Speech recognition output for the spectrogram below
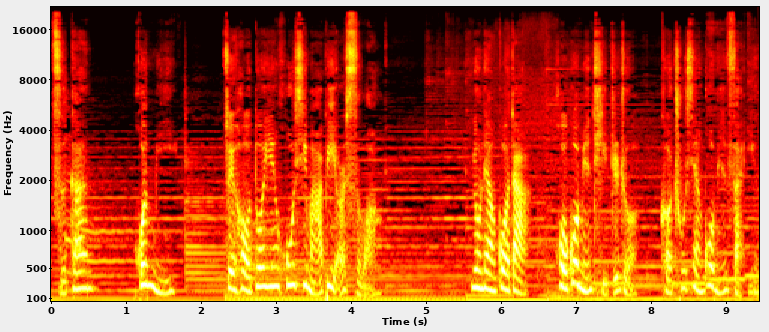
紫绀、昏迷，最后多因呼吸麻痹而死亡。用量过大或过敏体质者，可出现过敏反应。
